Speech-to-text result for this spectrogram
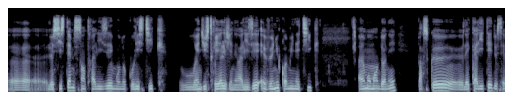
euh, le système centralisé monopolistique ou industriel généralisé est venu comme une éthique à un moment donné parce que euh, les qualités de ces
